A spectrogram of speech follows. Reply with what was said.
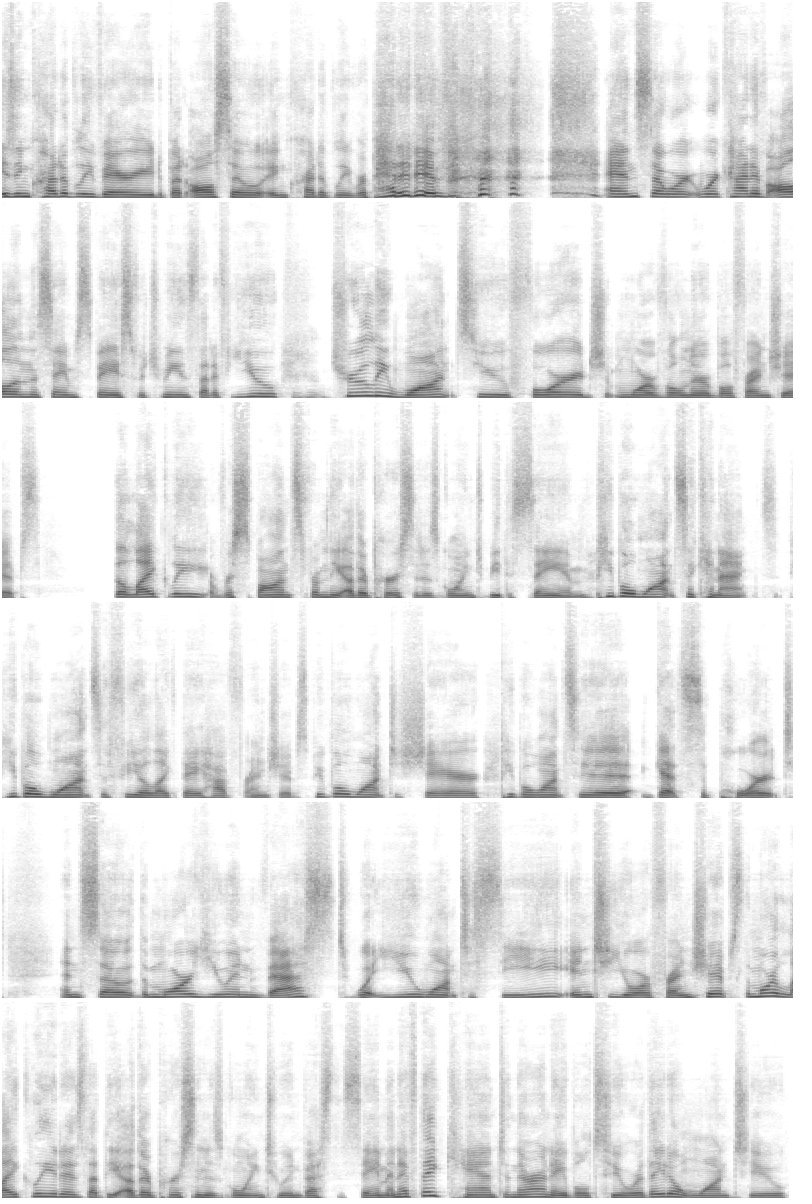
is incredibly varied but also incredibly repetitive. and so we're we're kind of all in the same space, which means that if you Mhm. truly want to forge more vulnerable friendships, the likely response from the other person is going to be the same. People want to connect. People want to feel like they have friendships. People want to share. People want to get support. And so the more you invest what you want to see into your friendships, the more likely it is that the other person is going to invest the same. And if they can't and they're unable to or they don't want to,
